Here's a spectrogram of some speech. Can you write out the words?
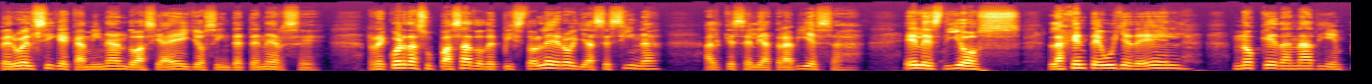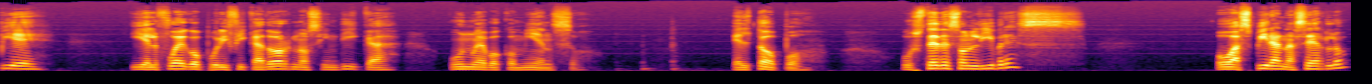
pero él sigue caminando hacia ellos sin detenerse. Recuerda su pasado de pistolero y asesina al que se le atraviesa. Él es Dios, la gente huye de él, no queda nadie en pie, y el fuego purificador nos indica un nuevo comienzo. El topo ¿Ustedes son libres? ¿O aspiran a serlo?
